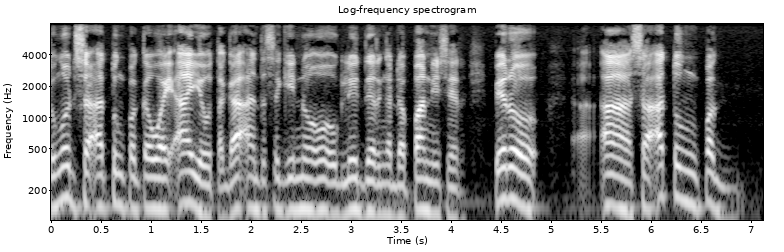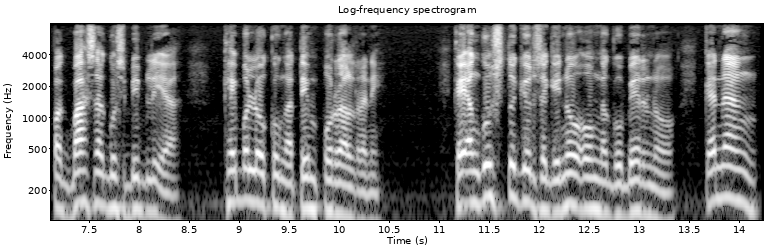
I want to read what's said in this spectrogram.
tungod sa atong pagkaway-ayo tagaan ta sa Ginoo og leader nga the Punisher pero ah, sa atong pag pagbasa gus Biblia kay balo ko nga temporal ra ni kay ang gusto gyud sa Ginoo nga gobyerno kanang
